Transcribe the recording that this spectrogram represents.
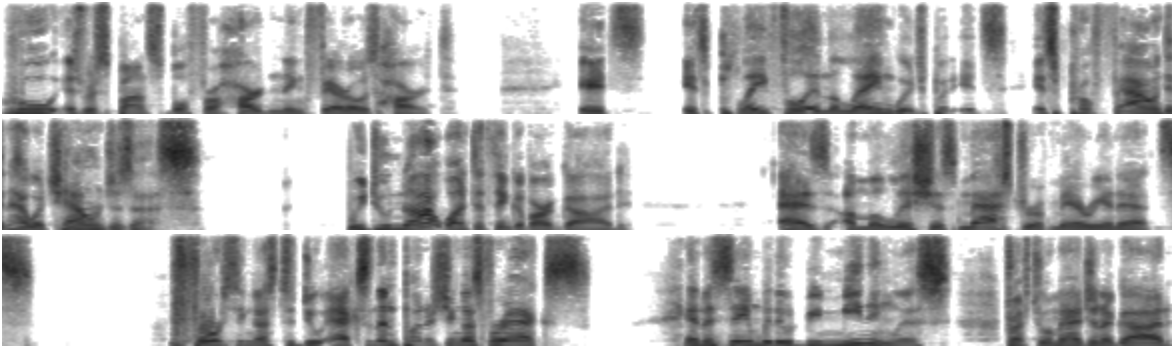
who is responsible for hardening Pharaoh's heart. It's it's playful in the language, but it's it's profound in how it challenges us. We do not want to think of our God as a malicious master of marionettes, forcing us to do X and then punishing us for X. In the same way, it would be meaningless for us to imagine a God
